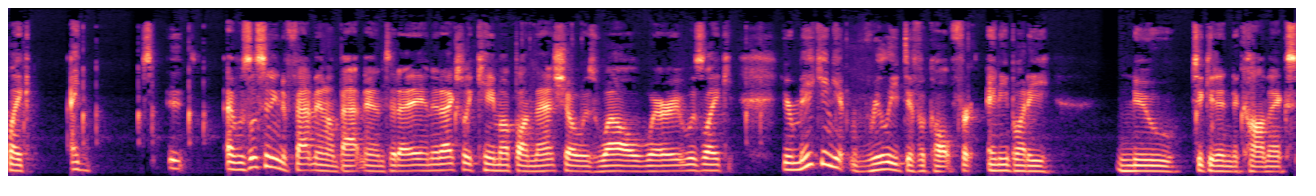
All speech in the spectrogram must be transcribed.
like i it, i was listening to fat man on batman today and it actually came up on that show as well where it was like you're making it really difficult for anybody new to get into comics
